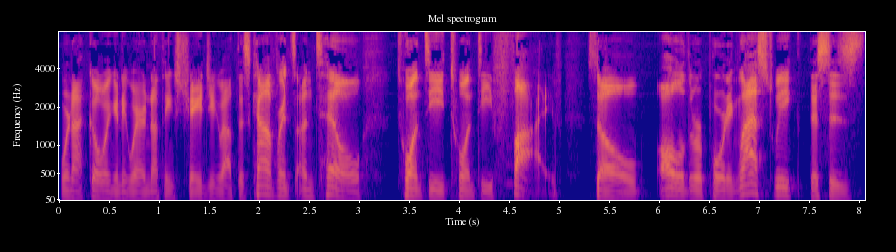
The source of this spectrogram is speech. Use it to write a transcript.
we're not going anywhere. Nothing's changing about this conference until 2025. So, all of the reporting last week, this is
